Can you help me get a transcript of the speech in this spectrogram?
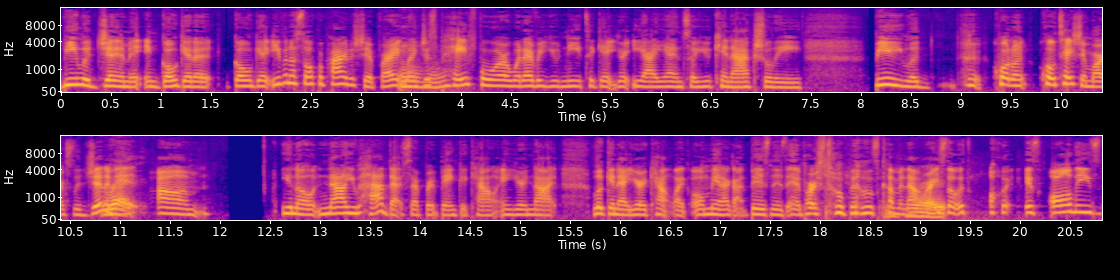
be legitimate and go get a go get even a sole proprietorship, right? Mm-hmm. Like just mm-hmm. pay for whatever you need to get your EIN so you can actually be le- quote on quotation marks legitimate. Right. Um you know, now you have that separate bank account and you're not looking at your account like, oh man, I got business and personal bills coming right. out, right? So it's it's all these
